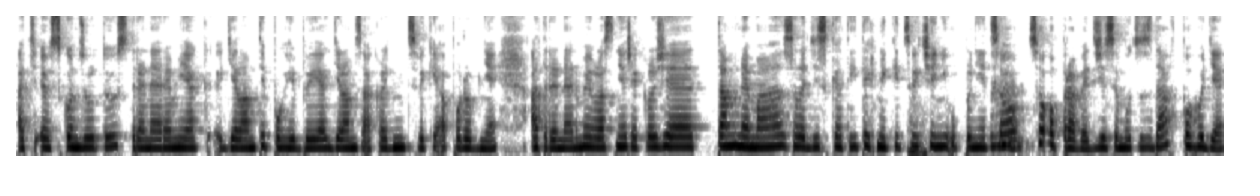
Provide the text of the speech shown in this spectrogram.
ať uh, skonzultuju s trenérem, jak dělám ty pohyby, jak dělám základní cviky a podobně. A trenér mi vlastně řekl, že tam nemá z hlediska té techniky cvičení úplně co, mm. co opravit, že se mu to zdá v pohodě.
